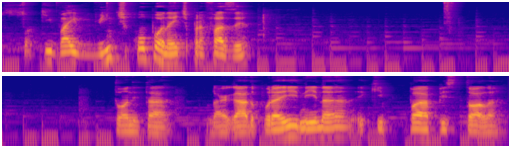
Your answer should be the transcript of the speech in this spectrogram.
Só que vai 20 componentes para fazer. Tony tá largado por aí. Nina equipa a pistola.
